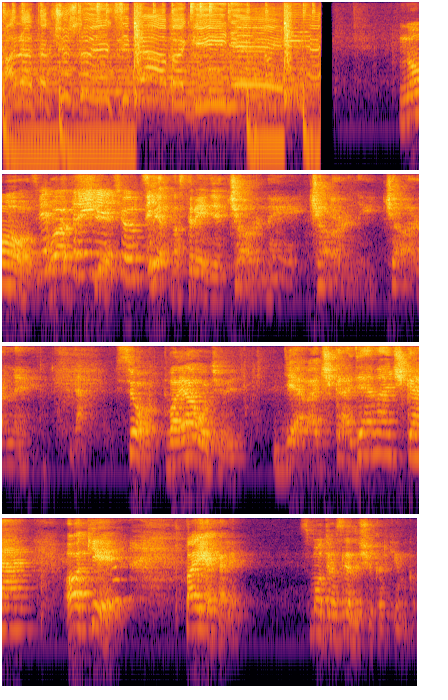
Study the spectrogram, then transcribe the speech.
она так чувствует себя богиней. Но Цвет вообще, настроения чёрный. Цвет настроения черный, черный, черный. Да. Все, твоя очередь. Девочка, девочка. Окей, поехали. Смотрим следующую картинку.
